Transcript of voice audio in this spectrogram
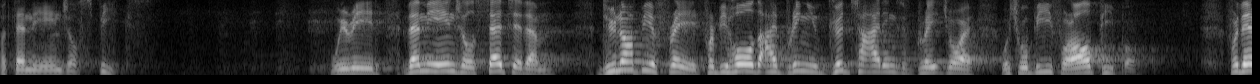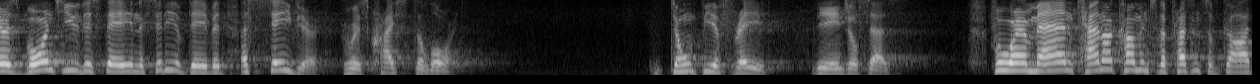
But then the angel speaks. We read, Then the angel said to them, Do not be afraid, for behold, I bring you good tidings of great joy, which will be for all people. For there is born to you this day in the city of David a Savior who is Christ the Lord. Don't be afraid, the angel says. For where man cannot come into the presence of God,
